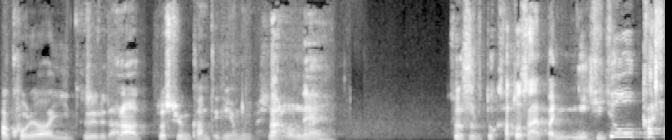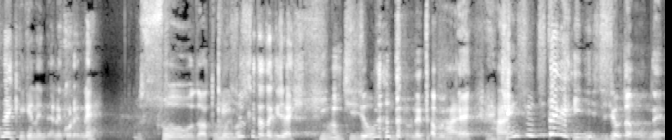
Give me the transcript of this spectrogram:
あこれはいいツールだなと瞬間的に思いました。なるほどね。そうすると、加藤さん、やっぱり日常化しなきゃいけないんだよね、これね。そうだと思います研修受け。ただけじゃ非日常なんだろうね、多分ね。はいはい研修自体が非日常だもんね。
